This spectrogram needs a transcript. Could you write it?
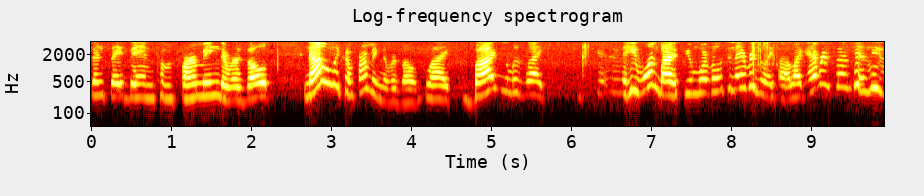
since they've been confirming the results. Not only confirming the results, like Biden was like he won by a few more votes than they originally thought. Like ever since his, he's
